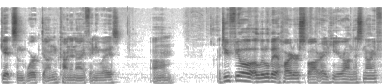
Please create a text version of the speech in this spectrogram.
get some work done kind of knife, anyways. Um, I do feel a little bit harder spot right here on this knife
